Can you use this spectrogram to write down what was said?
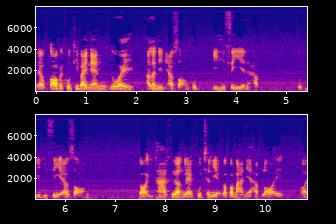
แล้วก็ไปขุดที่ Binance ด้วย Aladdin L2 ขุด BTC นะครับ ขุด BTC L2 ก็อีกห้าเครื่องแรงขุดเฉลี่ยก็ประมาณนี้ครับร้อยร้อย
